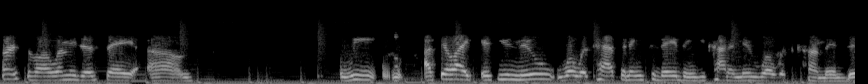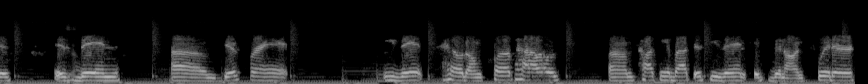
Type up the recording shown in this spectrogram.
First of all, let me just say, um, we. I feel like if you knew what was happening today, then you kind of knew what was coming. This has yeah. been um, different events held on Clubhouse, um, talking about this event. It's been on Twitter.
